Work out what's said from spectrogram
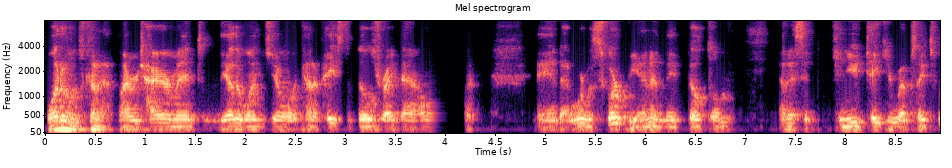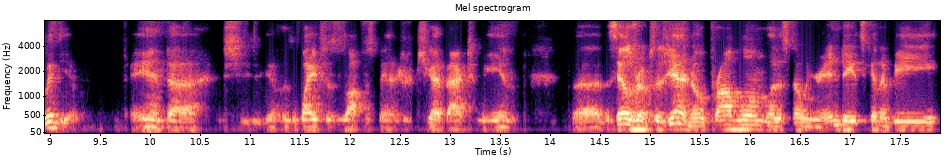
one of them's kind of my retirement, and the other one's, you know, what kind of pays the bills right now. And uh, we're with Scorpion and they built them. And I said, Can you take your websites with you? And uh, she, you know, his wife is his office manager. She got back to me and uh, the sales rep says, "Yeah, no problem. Let us know when your end date's going to be.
